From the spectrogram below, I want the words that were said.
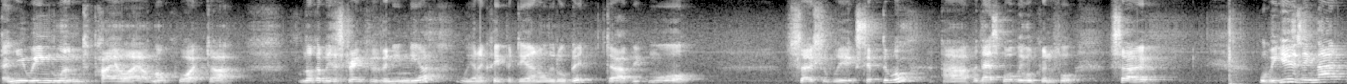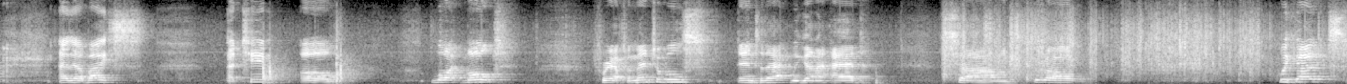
a New England pale ale, not quite, uh, not going to be the strength of an India. We're going to keep it down a little bit, uh, a bit more sociably acceptable, uh, but that's what we're looking for. So we'll be using that as our base, a tin of light malt for our fermentables, then to that we're going to add some good old quick oats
